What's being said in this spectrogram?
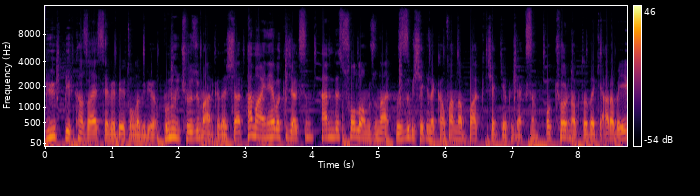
büyük bir kazaya sebebiyet olabiliyor. Bunun çözümü arkadaşlar hem aynaya bakacaksın hem de sol omzuna hızlı bir şekilde kafanda bak çek yapacaksın. O kör noktadaki arabayı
